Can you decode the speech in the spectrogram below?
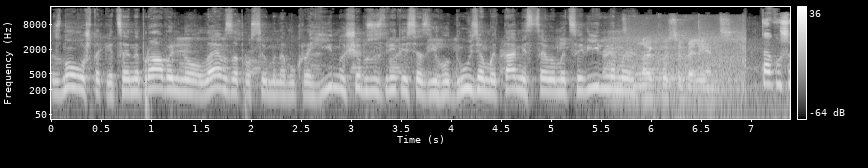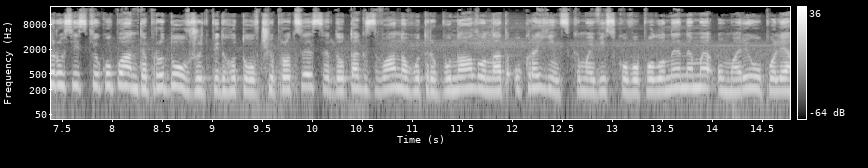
Знову ж таки, це неправильно. Лев запросив мене в Україну, щоб зустрітися з його друзями та місцевими цивільними. Також російські окупанти продовжують підготовчі процеси до так званого трибуналу над українськими військовополоненими у Маріуполі,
